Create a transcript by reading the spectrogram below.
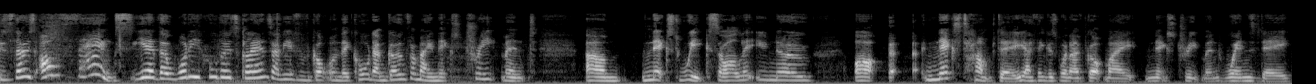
those, those. Oh, thanks. Yeah, the what do you call those glands? I've even forgot what they're called. I'm going for my next treatment um, next week, so I'll let you know. Uh, uh, next hump day, I think, is when I've got my next treatment. Wednesday,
